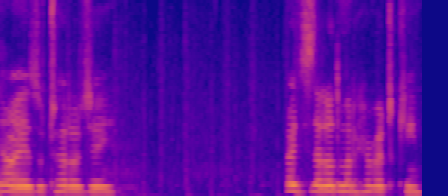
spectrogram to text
O Jezu, czarodziej. Chodź za lod marcheweczki.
